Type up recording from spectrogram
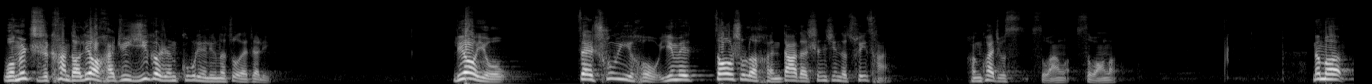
我们只看到廖海军一个人孤零零的坐在这里。廖友在出狱后，因为遭受了很大的身心的摧残，很快就死死亡了，死亡了。那么。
